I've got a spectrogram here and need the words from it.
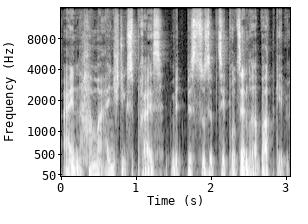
einen Hammer-Einstiegspreis mit bis zu 70% Rabatt geben.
